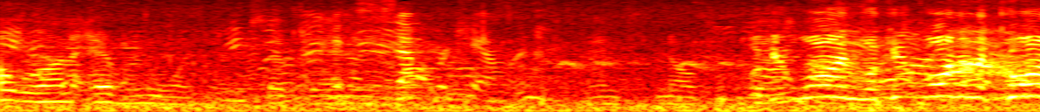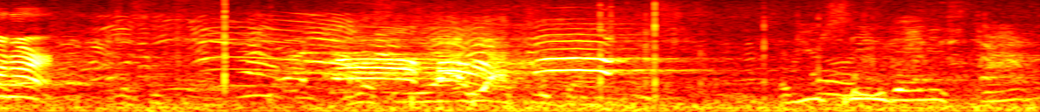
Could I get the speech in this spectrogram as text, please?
outrun everyone except Danny. Except for Cameron. And, no. Look at one. Look at one in the corner. Yes, he can. Yes, yeah, he can. Have you seen Danny's strength?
